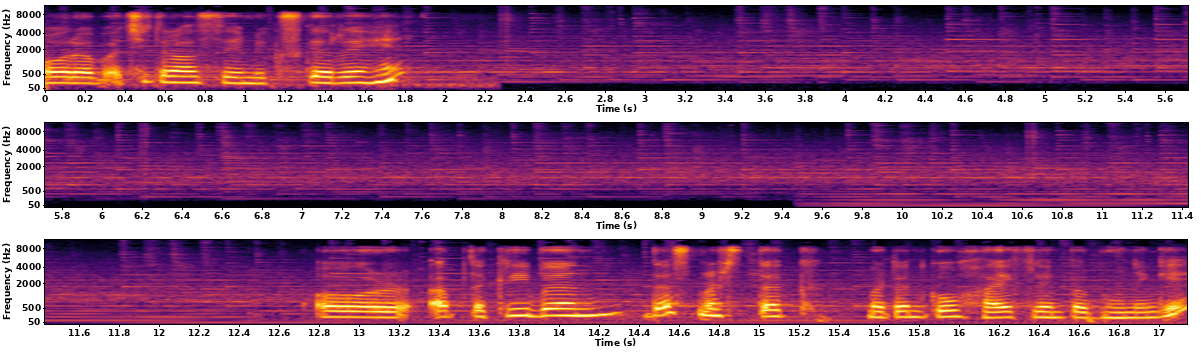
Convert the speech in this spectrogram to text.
और अब अच्छी तरह से मिक्स कर रहे हैं। और अब तकरीबन 10 मिनट तक मटन को हाई फ्लेम पर भूनेंगे।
